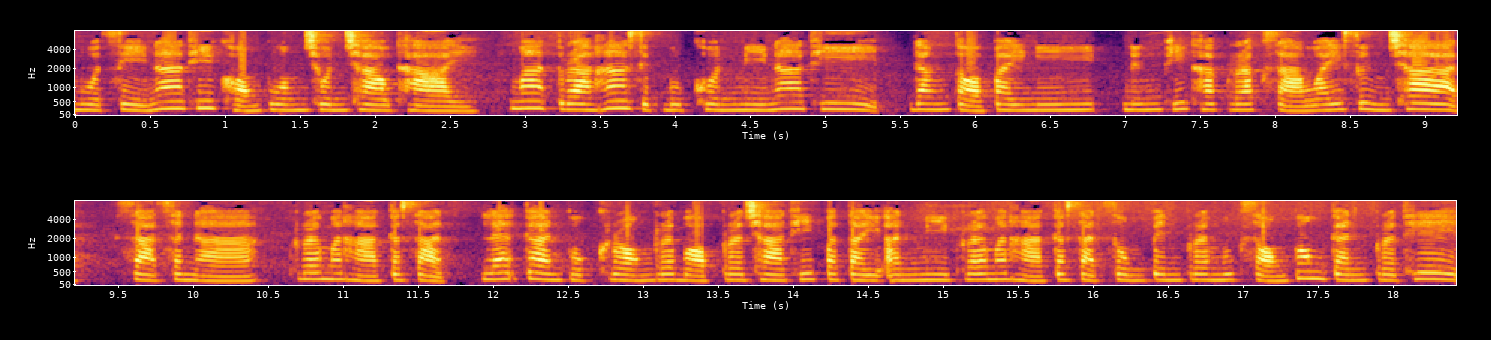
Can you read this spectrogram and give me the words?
หมวดสี่หน้าที่ของปวงชนชาวไทย มาตรา 50 บุคคลมีหน้าที่ ดังต่อไปนี้หนึ่งพิทักษ์รักษาไว้ซึ่งชาติ ศาสนา พระมหากษัตริย์ และการปกครองระบอบประชาธิปไตยอันมีพระมหากษัตริย์ทรงเป็นประมุขสองป้องกันประเทศ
